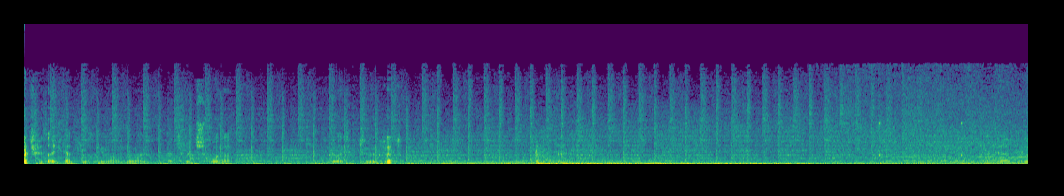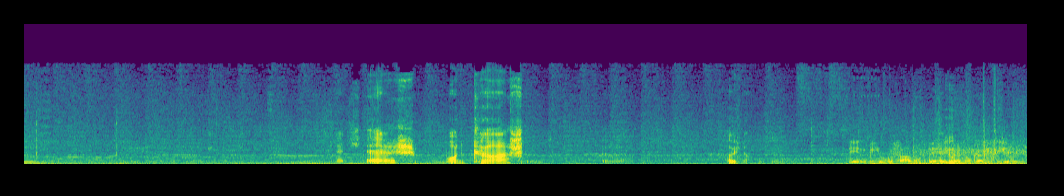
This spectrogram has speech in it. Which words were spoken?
Und ich finde es eigentlich ganz lustig, immer, wenn man bei Twitch 100 Leute tötet. Sledge Ash, Montage und äh, habe ich noch gesehen. Den Biogefahrgutbehälter Gut. lokalisieren.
